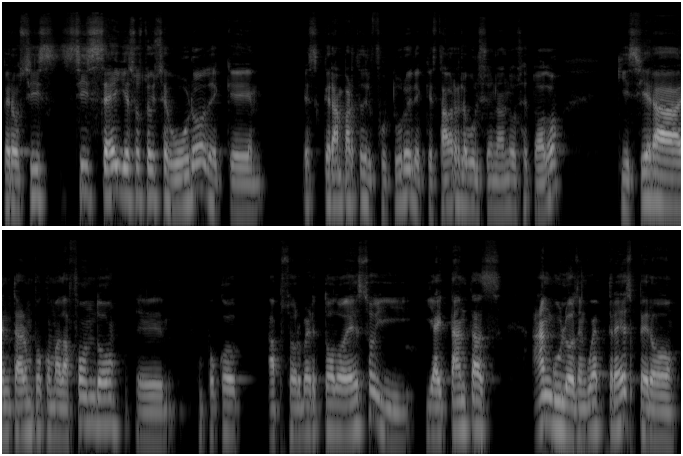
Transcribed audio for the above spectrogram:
pero sí, sí sé y eso estoy seguro de que es gran parte del futuro y de que estaba revolucionándose todo. Quisiera entrar un poco más a fondo, un poco absorber todo eso y, y hay tantas ángulos en Web3, pero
